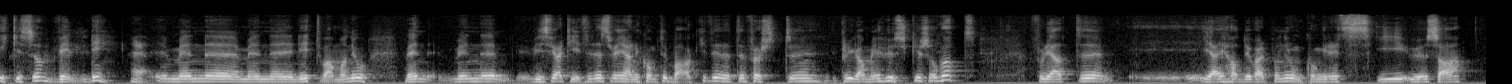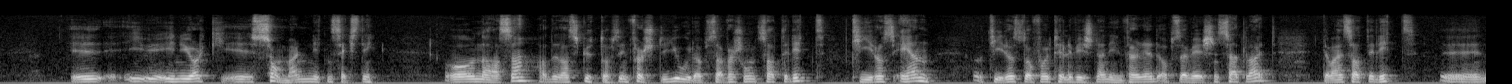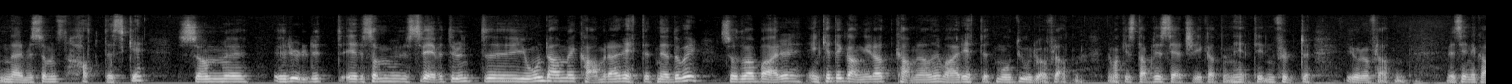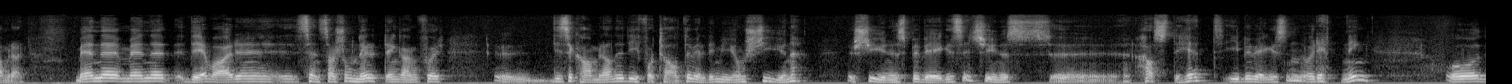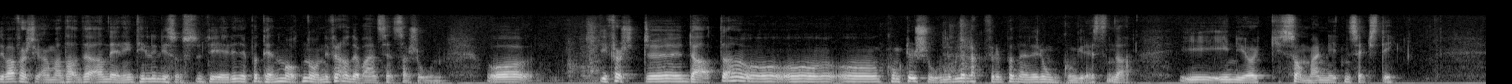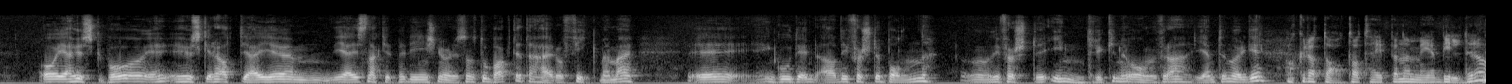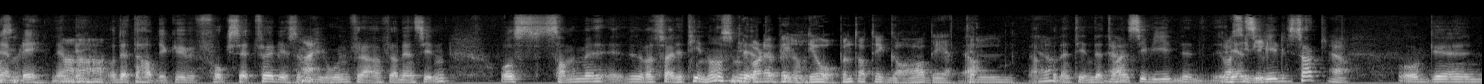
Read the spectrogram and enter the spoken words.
ikke så veldig. Ja. Men, eh, men, eh, litt var man jo. Men, men, eh, hvis vi har tid til det, så vil jeg gjerne komme tilbake til dette første programmet jeg husker så godt. Fordi at jeg hadde jo vært på en romkongress i USA, i, i New York, sommeren 1960. Og NASA hadde da skutt opp sin første jordobservasjonssatellitt, TIROS 1. Og TIROS står for Television and Infrared Observation Satellite. Det var en satellitt eh, nærmest som en hatteske som eh, rullet, som svevet rundt eh, jorden da med kameraet rettet nedover. Så det var bare enkelte ganger at kameraene var rettet mot jordoverflaten. Den var ikke stabilisert slik at den hele tiden fulgte jordoverflaten med sine kameraer. Men, men det var sensasjonelt den gang, for disse kameraene de fortalte veldig mye om skyene skyenes bevegelser, skyenes hastighet i bevegelsen og retning. Og Det var første gang man hadde anledning til å liksom studere det på den måten ovenifra, og det var en sensasjon. Og De første data og, og, og konklusjoner ble lagt frem på denne romkongressen da, i, i, New York sommeren 1960. Og jeg husker, på, jeg husker at jeg, eh, jeg snakket med de ingeniørene som sto bak dette her, og fikk med meg Eh, en god del av de første båndene og de første inntrykkene ovenfra hjem til Norge. Akkurat datateipene med bilder? altså? Nemlig. nemlig. Og dette hadde ikke folk sett før, liksom Nei. jorden fra, fra, den siden. Og sammen med Det var Sverre Tinå som ledet Det var det veldig åpent at de ga det til Ja, ja på den tiden. Dette ja. var en sivil, ren sivil sak. Ja. Og uh,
